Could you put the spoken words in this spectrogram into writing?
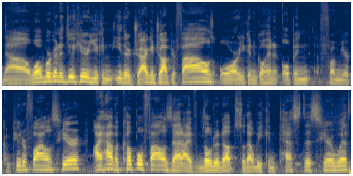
Now, what we're gonna do here, you can either drag and drop your files or you can go ahead and open from your computer files here. I have a couple files that I've loaded up so that we can test this here with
